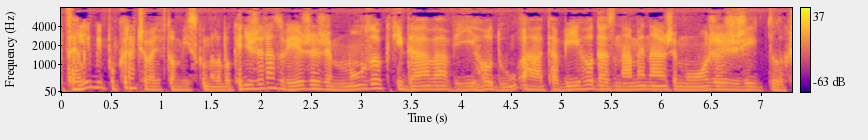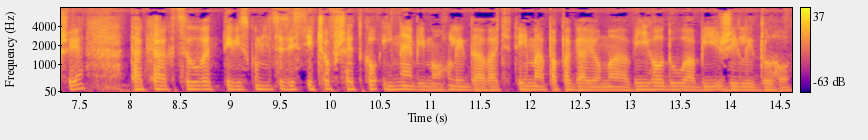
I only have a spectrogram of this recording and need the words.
Chceli by pokračovať v tom výskume, lebo keď už raz vieš, že mozog ti dáva výhodu a tá výhoda znamená, že môžeš žiť dlhšie, tak chcú tí výskumníci zistiť, čo všetko iné by mohli dávať tým papagajom výhodu, aby žili dlho.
